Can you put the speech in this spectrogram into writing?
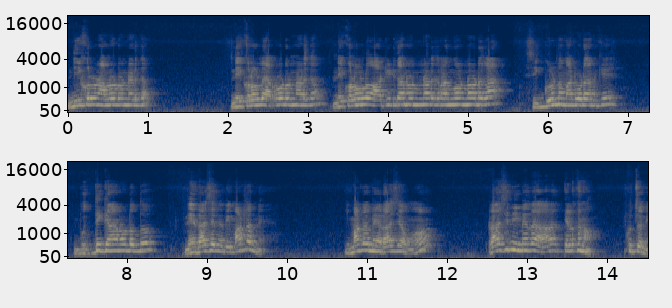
నీ కులంలో నల్లోడు ఉన్నాడుగా? నీ కులంలో ఎర్రోడు ఉన్నాడుగా? నీ కులంలో అటు ఇటుగానే ఉన్నాడుగా? రంగు ఉన్నాడుగా? సిగ్గుండ మాట్లాడడానికి. బుద్ధి జ్ఞానం ఉండొద్దు. నేను రాశాను కదా ఈ మాటలన్నీ. ఈ మాటలు మేము రాసాము రాసి నీ మీద తిడుతున్నాం కూర్చొని.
